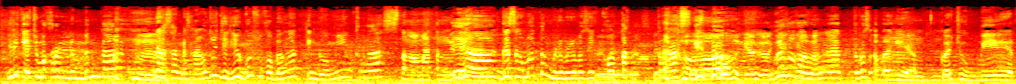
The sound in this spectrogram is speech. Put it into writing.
jadi kayak cuma kerendam bentar nah sampai sekarang tuh jadinya gue suka banget indomie yang keras setengah matang gitu Iya, ya gak setengah matang bener-bener masih kotak keras Oh, gitu. oke, oke, gue suka banget. Terus apa lagi ya? Hmm. Kue cubit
